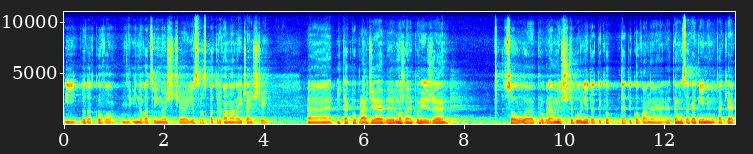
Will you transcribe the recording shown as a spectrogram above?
i dodatkowo innowacyjność e, jest rozpatrywana najczęściej. E, I tak po prawdzie można by powiedzieć, że są programy szczególnie dedyko, dedykowane temu zagadnieniu, tak jak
